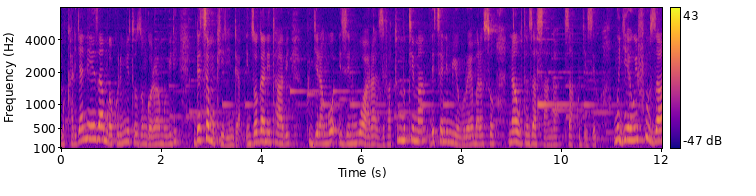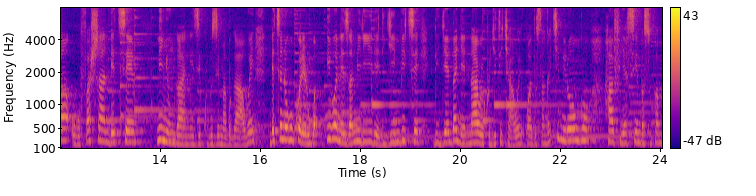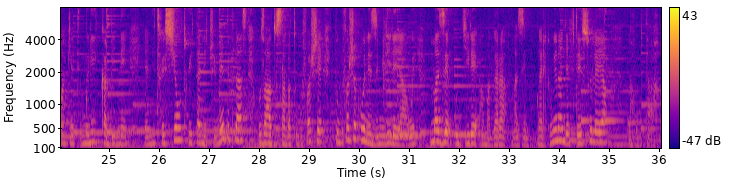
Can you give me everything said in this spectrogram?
mukarya neza mugakora imyitozo ngororamubiri ndetse mukirinda inzoga n'itabi kugira ngo izi ndwara zifate umutima ndetse n'imiyoboro y'amaraso nawe utazasanga zakugezeho. Mu gihe wifuza ubufasha ndetse n'inyunganizi ku buzima bwawe ndetse no gukorerwa ibonezamirire ryimbitse rigendanye nawe ku giti cyawe. Wadusanga kimironko hafi ya simba supamaketi muri kabine ya nutrition twita nitrimedi plus. Uzahadusanga tugufashe tugufashe kuboneza imirire yawe maze ugire amagara mazima. Mwari kumwe nanjye mfite isureya naho ubutaha.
